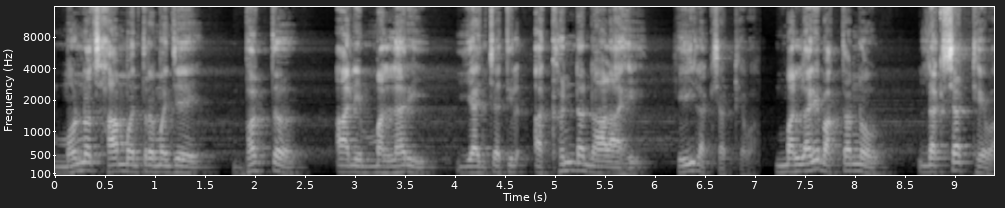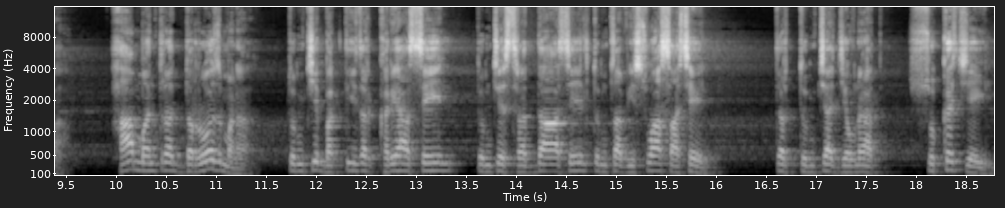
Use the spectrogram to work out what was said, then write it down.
म्हणूनच हा मंत्र म्हणजे भक्त आणि मल्हारी यांच्यातील अखंड नाळ आहे हेही लक्षात ठेवा. मल्हारी भक्तांनो लक्षात ठेवा. हा मंत्र दररोज म्हणा. तुमची भक्ती जर खरी असेल तुमची श्रद्धा असेल तुमचा विश्वास असेल तर तुमच्या जीवनात सुखच येईल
